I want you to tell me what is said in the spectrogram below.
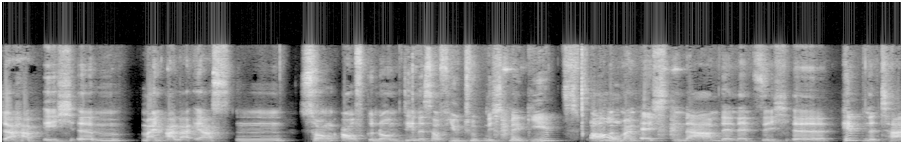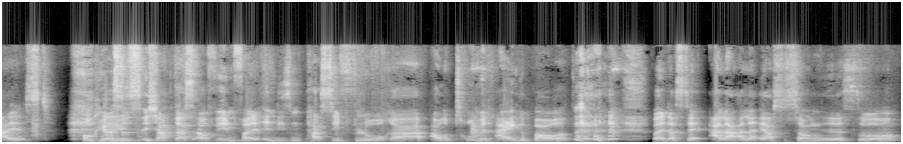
Da habe ich ähm, meinen allerersten Song aufgenommen, den es auf YouTube nicht mehr gibt. Auch oh. mit meinem echten Namen, der nennt sich äh, Hypnotized. Okay. Das ist, ich habe das auf jeden Fall in diesem Passiflora-Outro mit eingebaut, weil das der aller, allererste Song ist. So.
